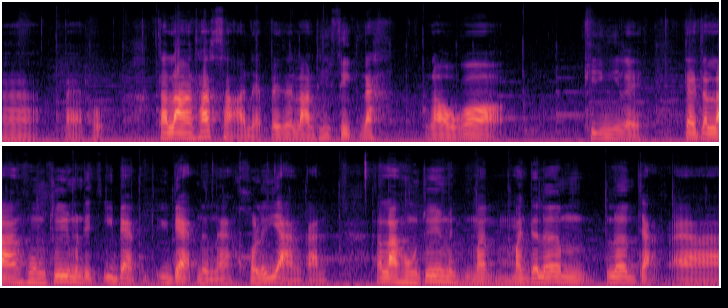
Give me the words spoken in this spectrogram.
5 8 6 ตารางทักษะเนี่ยเป็นตารางที่ฟิกนะเราก็คิดอย่างนี้เลย แต่ตารางฮวงจุ้ยมันอีกแบบอีกแบบหนึ่งนะคนละอย่างกัน ตารางฮวงจุ้ยมันมันมันจะเริ่มเริ่มจากอ่า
